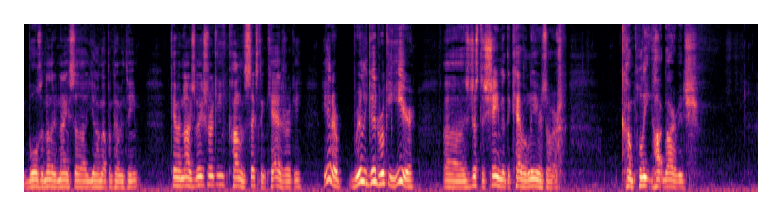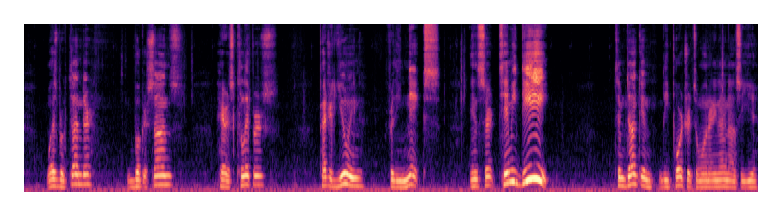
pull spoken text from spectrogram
Bulls, another nice uh, young up and coming team. Kevin Knox, Knicks rookie. Collin Sexton, Cavs rookie. He had a really good rookie year. Uh, it's just a shame that the Cavaliers are complete hot garbage. Westbrook Thunder, Booker Suns, Harris Clippers, Patrick Ewing for the Knicks. Insert Timmy D. Tim Duncan, the portrait to 199. I'll see you.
